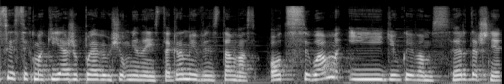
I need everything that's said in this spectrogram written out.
Wszystkie z tych makijaży pojawią się u mnie na Instagramie, więc tam Was odsyłam i dziękuję Wam serdecznie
